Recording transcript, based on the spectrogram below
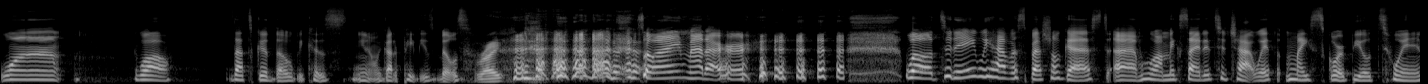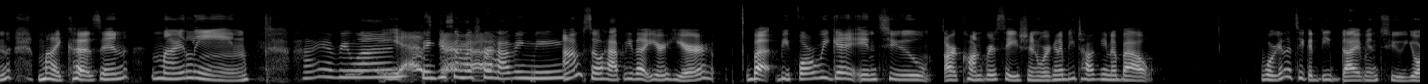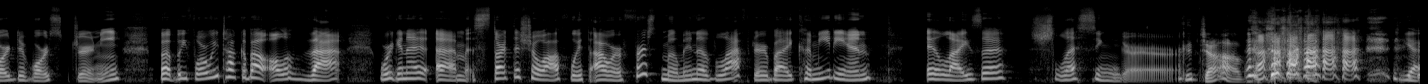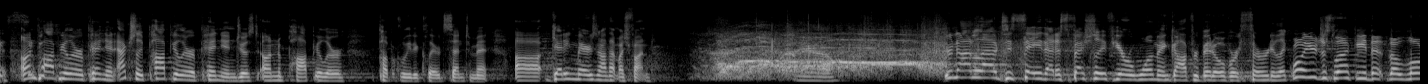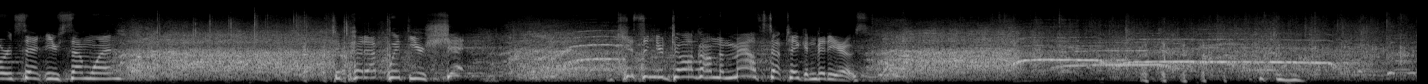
Wah. Well, that's good though because, you know, we got to pay these bills. Right? so I ain't mad at her. well, today we have a special guest um, who I'm excited to chat with my Scorpio twin, my cousin, Marlene. Hi, everyone. Yes, Thank you so much for having me. I'm so happy that you're here. But before we get into our conversation, we're going to be talking about we're going to take a deep dive into your divorce journey. But before we talk about all of that, we're going to um, start the show off with our first moment of laughter by comedian Iliza Shlesinger. Good job. yes. Unpopular opinion. Actually, popular opinion, just unpopular, publicly declared sentiment. Uh, getting married is not that much fun. You're not allowed to say that, especially if you're a woman, God forbid, over 30. Like, well, you're just lucky that the Lord sent you someone to put up with your shit. Kissing your dog on the mouth. Stop taking videos.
